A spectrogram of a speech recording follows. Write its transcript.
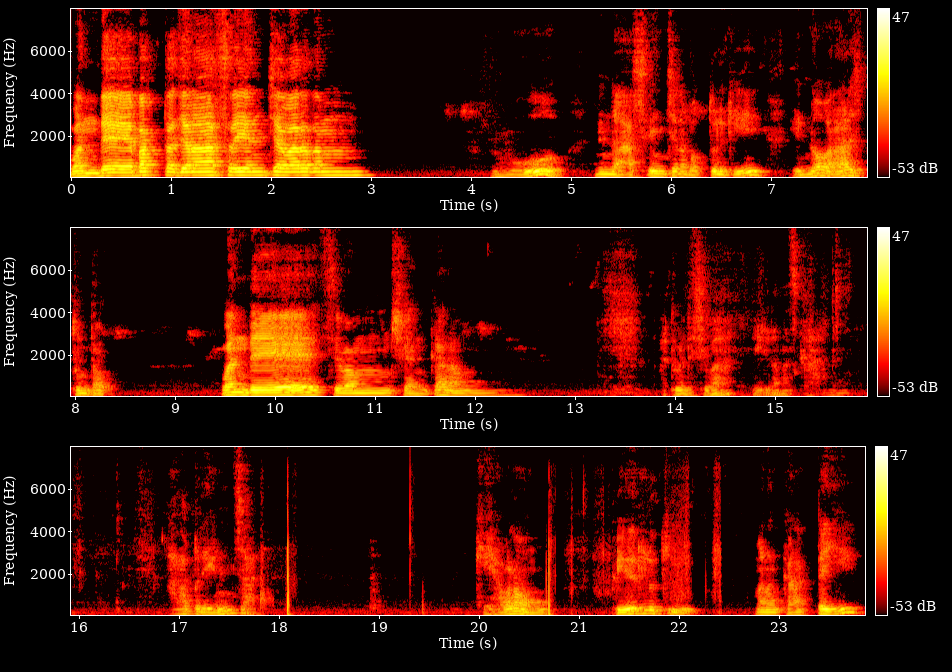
వందే భక్త జనాశ్రయంచ వరదం. నువ్వు నిన్ను ఆశ్రయించిన భక్తులకి ఎన్నో వరాలు ఇస్తుంటావు. వందే శివం శంకరం అటువంటి శివ నీకు నమస్కారం. అలా ప్రేమించాలి. కేవలం పేర్లకి మనం కనెక్ట్ అయ్యి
